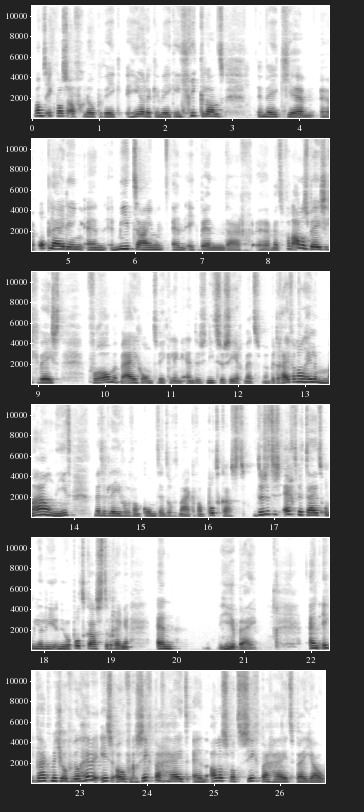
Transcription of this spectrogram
Want ik was afgelopen week heerlijk een week in Griekenland. Een weekje opleiding en me-time. En ik ben daar met van alles bezig geweest. Vooral met mijn eigen ontwikkeling en dus niet zozeer met mijn bedrijf. En al helemaal niet met het leveren van content of het maken van podcasts. Dus het is echt weer tijd om jullie een nieuwe podcast te brengen. En hierbij. En ik, waar ik het met je over wil hebben is over zichtbaarheid en alles wat zichtbaarheid bij jou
